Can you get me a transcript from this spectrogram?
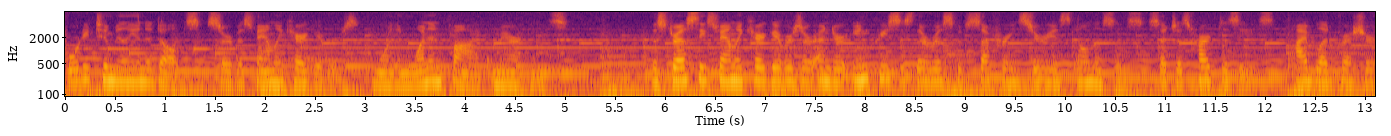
42 million adults serve as family caregivers, more than one in five Americans. The stress these family caregivers are under increases their risk of suffering serious illnesses such as heart disease, high blood pressure,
